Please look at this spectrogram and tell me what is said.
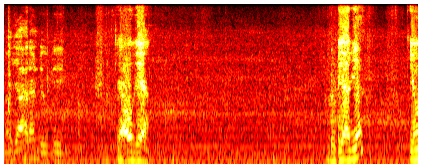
मैं जा रहा हूँ ड्यूटी क्या हो गया ड्यूटी आ गया क्यों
